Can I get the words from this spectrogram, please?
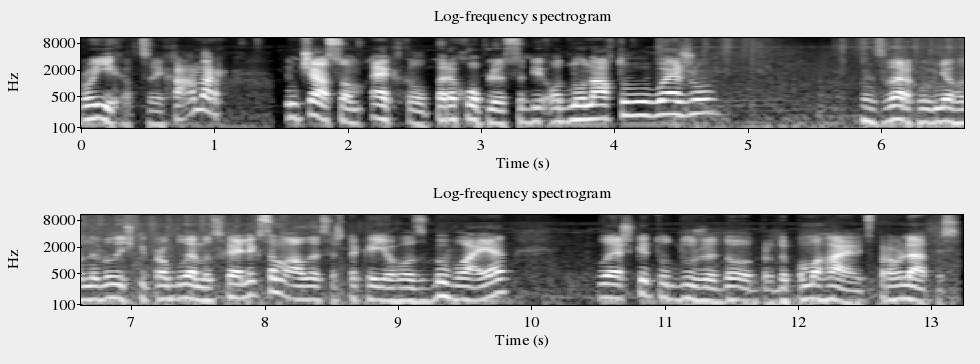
проїхав цей хамер. Тим часом Екскал перехоплює собі одну нафтову вежу. Зверху в нього невеличкі проблеми з Хеліксом, але все ж таки його збиває. Флешки тут дуже добре допомагають справлятись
